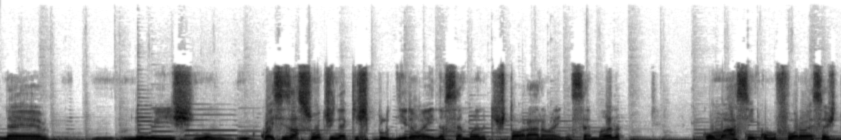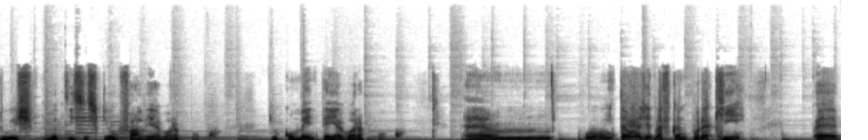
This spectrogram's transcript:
né, nos, no, com esses assuntos né, que explodiram aí na semana, que estouraram aí na semana, como, assim como foram essas duas notícias que eu falei agora há pouco, que eu comentei agora há pouco. Um, então a gente vai ficando por aqui. É,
